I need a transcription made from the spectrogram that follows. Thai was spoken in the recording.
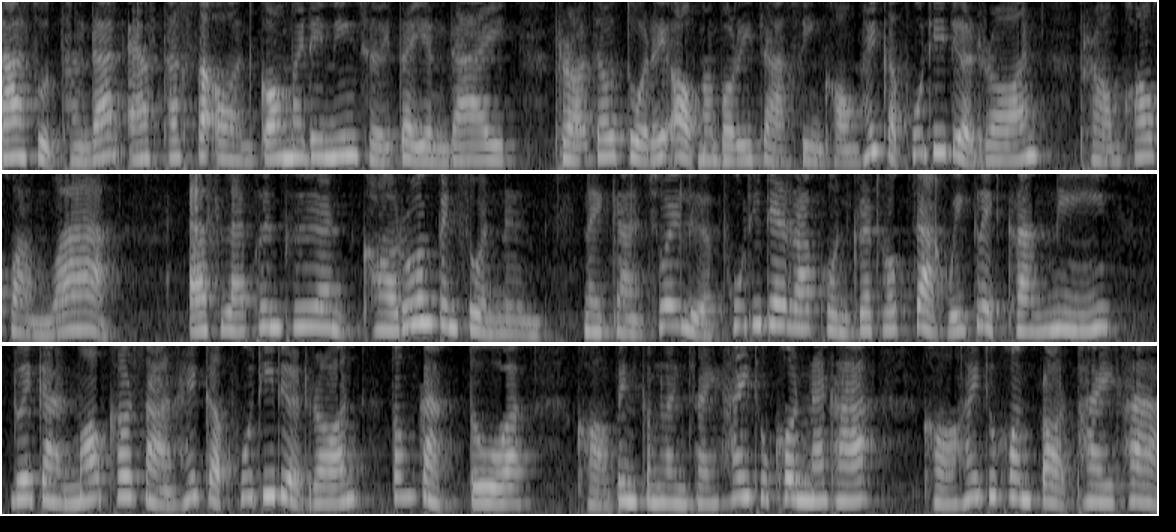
ล่าสุดทางด้านแอฟทักษออนก็ไม่ได้นิ่งเฉยแต่อย่างใด เพราะเจ้าตัวได้ออกมาบริจาคสิ่งของให้กับผู้ที่เดือดร้อน พร้อมข้อความว่าแอฟและเพื่อนๆ ขอร่วมเป็นส่วนหนึ่ง ในการช่วยเหลือผู้ที่ได้รับผลกระทบจากวิกฤตครั้งนี้ ด้วยการมอบข้าวสารให้กับผู้ที่เดือดร้อนต้องกักตัว ขอเป็นกำลังใจให้ทุกคนนะคะ ขอให้ทุกคนปลอดภัยค่ะ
